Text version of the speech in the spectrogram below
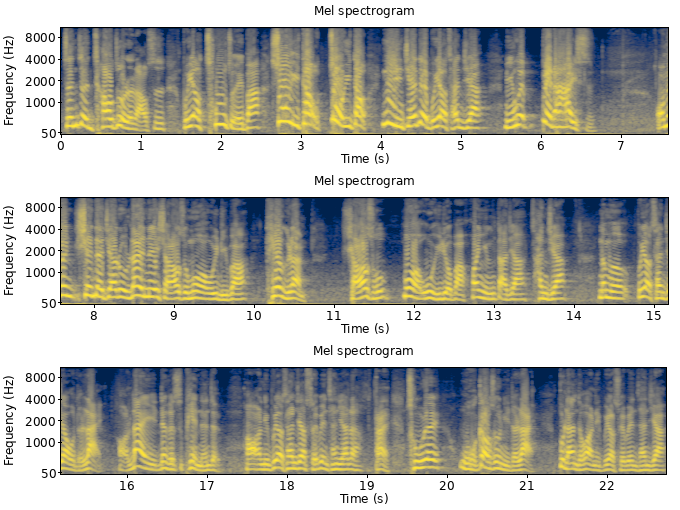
真正操作的老师，不要出嘴巴说一套做一套，你绝对不要参加，你会被他害死。我们现在加入赖内小老鼠莫尔五六八 Telegram 小老鼠莫尔五五六八，欢迎大家参加。那么不要参加我的赖，哦赖那个是骗人的，好你不要参加，随便参加的哎，除了我告诉你的赖。不然的话，你不要随便参加。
